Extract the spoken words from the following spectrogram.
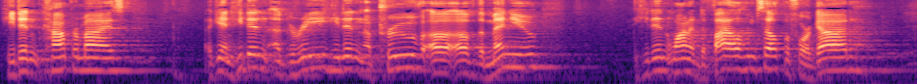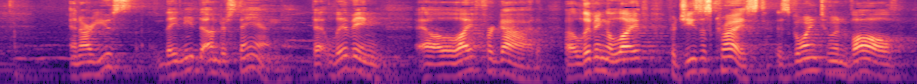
He didn't compromise. Again, he didn't agree, he didn't approve of the menu. He didn't want to defile himself before God. And our youth, they need to understand that living a life for God, uh, living a life for Jesus Christ, is going to involve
